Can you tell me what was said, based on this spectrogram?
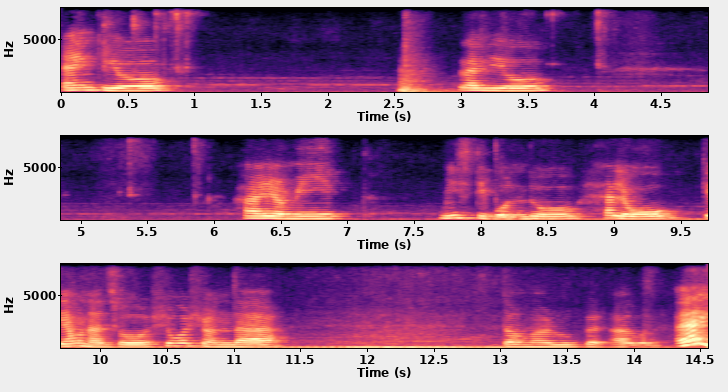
thank you love you hi Amit মিষ্টি বন্ধু হ্যালো কেমন আছো? শুভ সন্ধ্যা। তোমার রূপের আগুন। এই!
